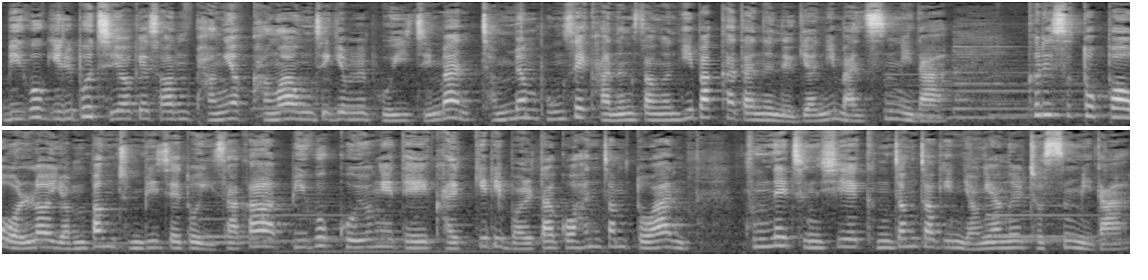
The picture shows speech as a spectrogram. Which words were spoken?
미국 일부 지역에선 방역 강화 움직임을 보이지만 전면 봉쇄 가능성은 희박하다는 의견이 많습니다. 크리스토퍼 월러 연방준비제도 이사가 미국 고용에 대해 갈 길이 멀다고 한 점 또한 국내 증시에 긍정적인 영향을 줬습니다.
